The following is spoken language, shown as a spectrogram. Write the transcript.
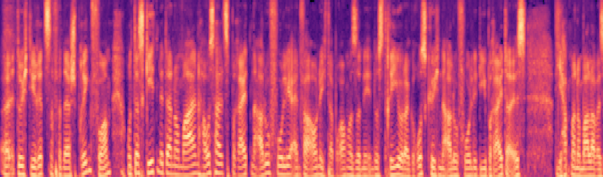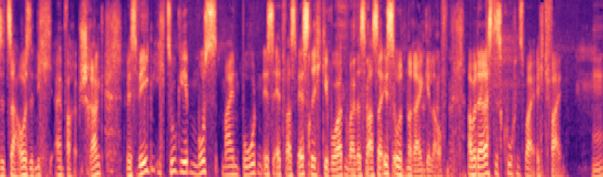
äh, durch die Ritzen von der Springform. Und das geht mit der normalen haushaltsbreiten Alufolie einfach auch nicht. Da brauchen wir so eine Industrie- oder Großküchen-Alufolie, die breiter ist. Die hat man normalerweise zu Hause nicht einfach im Schrank. Weswegen ich zugeben muss, mein Boden ist etwas wässrig geworden, weil das Wasser ist unten reingelaufen. Aber der Rest des Kuchens war echt fein. Hm.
